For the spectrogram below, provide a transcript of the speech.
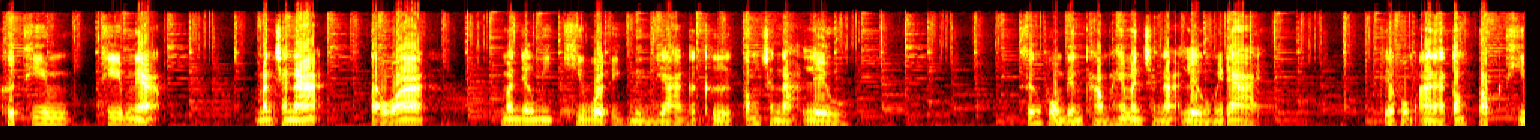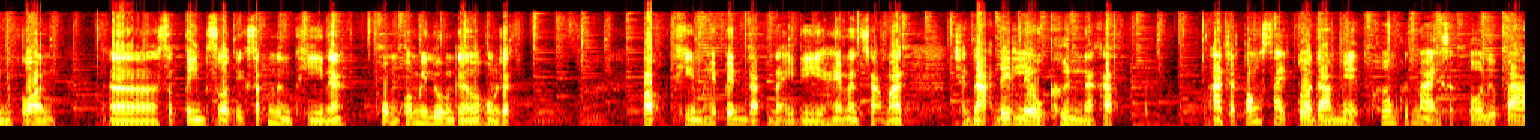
คือทีมทีมเนี่ย มันชนะแต่ว่ามันยังมีคีย์เวิร์ดอีกหนึ่งอย่างก็คือต้องชนะเร็ว ซึ่งผมยังทำให้มันชนะเร็วไม่ได้ เดี๋ยวผมอาจจะต้องปรับทีมก่อนออสตรีมสดอีกสักหนึ่งทีนะ ผมก็ไม่รู้เหมือนกันว่าผมจะปรับทีมให้เป็นแบบไหนดี ให้มันสามารถชนะได้เร็วขึ้นนะครับ อาจจะต้องใส่ตัวดาเมจเพิ่มขึ้นมาอีกสักตัวหรือเปล่า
